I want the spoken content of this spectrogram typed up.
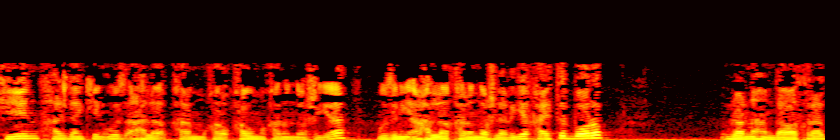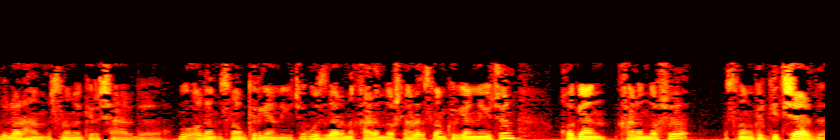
Keyin hajdan keyin o'z ahli qavmi qarindoshiga o'zining ahli qarindoshlariga qaytib borib ularni ham da'vat qilardi ular ham islomga kirishardi. Bu odam islom kirganligi uchun o'zlarini qarindoshlari islom kirganligi uchun qolgan qarindoshi islomga kirib ketishardi.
